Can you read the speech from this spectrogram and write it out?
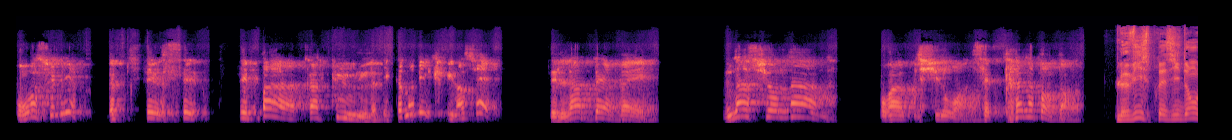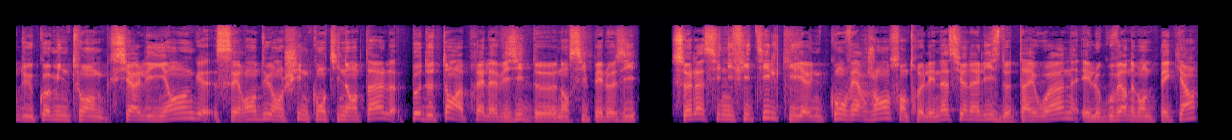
on va subir. Ce n'est pas un calcul économique, financier. C'est l'intérêt national pour un Chinois. C'est très important. Le vice-président du Kuomintang, Xia Liyang, s'est rendu en Chine continentale peu de temps après la visite de Nancy Pelosi. Cela signifie-t-il qu'il y a une convergence entre les nationalistes de Taïwan et le gouvernement de Pékin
